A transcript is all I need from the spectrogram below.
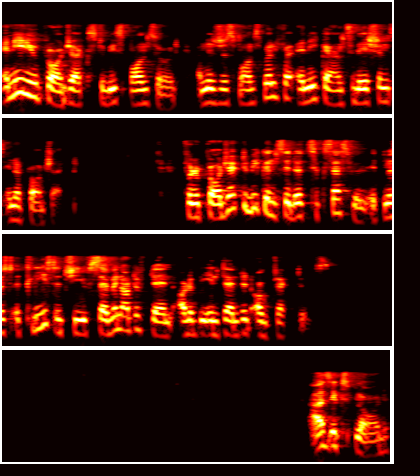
any new projects to be sponsored and is responsible for any cancellations in a project. For a project to be considered successful, it must at least achieve 7 out of 10 out of the intended objectives. As explored,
